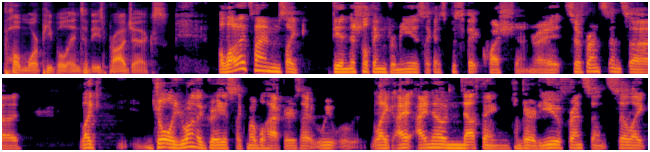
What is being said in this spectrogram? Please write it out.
pull more people into these projects? A lot of times like the initial thing for me is like a specific question right? So for instance uh like joel you're one of the greatest like mobile hackers that we like i i know nothing compared to you for instance. So like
